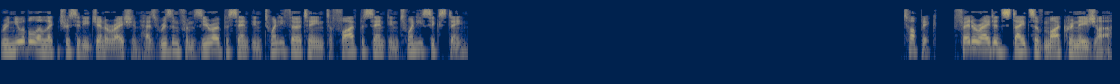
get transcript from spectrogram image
Renewable electricity generation has risen from 0% in 2013 to 5% in 2016. Federated States of Micronesia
